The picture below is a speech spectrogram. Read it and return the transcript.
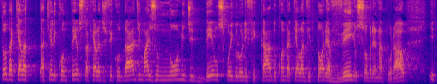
todo aquela, aquele contexto, aquela dificuldade, mas o nome de Deus foi glorificado quando aquela vitória veio sobrenatural. E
